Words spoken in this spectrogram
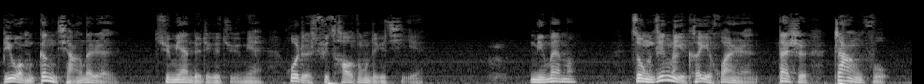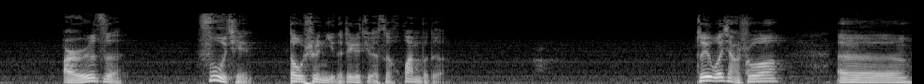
比我们更强的人去面对这个局面，或者去操纵这个企业。嗯，明白吗？总经理可以换人，但是丈夫、儿子、父亲都是你的这个角色换不得。所以我想说，呃，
